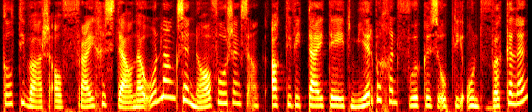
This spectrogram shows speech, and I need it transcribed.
kultivars al vrygestel. Nou onlangse navorsingsaktiwiteite het meer begin fokus op die ontwikkeling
